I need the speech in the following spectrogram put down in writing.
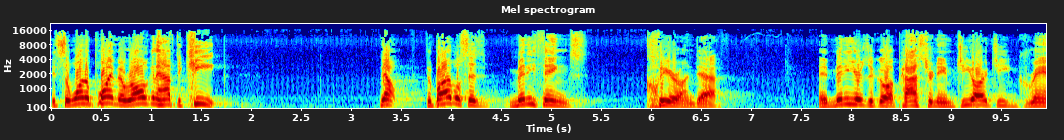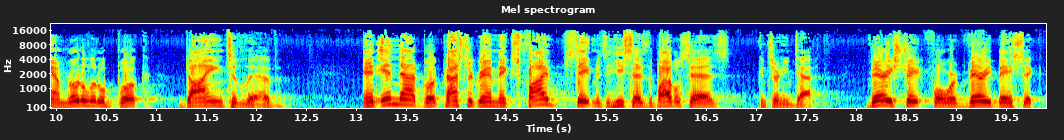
It's the one appointment we're all going to have to keep. Now, the Bible says many things clear on death. And many years ago, a pastor named G.R.G. Graham wrote a little book, Dying to Live. And in that book, Pastor Graham makes five statements that he says the Bible says concerning death. Very straightforward, very basic,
